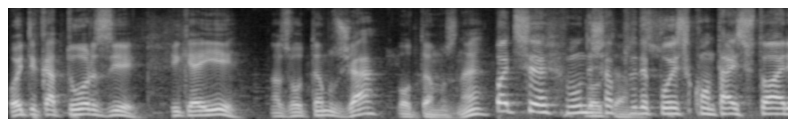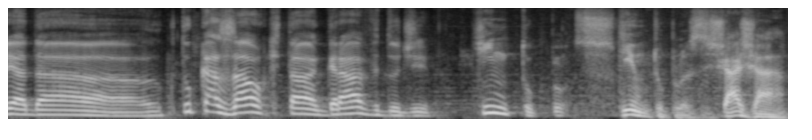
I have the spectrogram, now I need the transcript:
8 e 14. Fique aí. Nós voltamos já? Voltamos, né? Pode ser. Vamos deixar para Voltamos. depois contar a história da do casal que tá grávido de quíntuplos. Quíntuplos, já já.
